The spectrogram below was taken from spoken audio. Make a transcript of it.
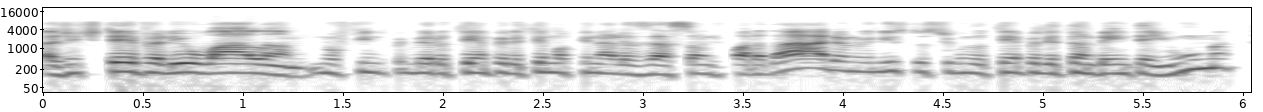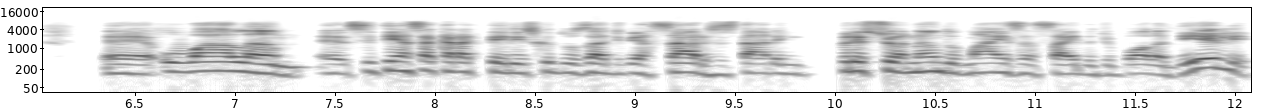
A gente teve ali o Alan, no fim do primeiro tempo, ele tem uma finalização de fora da área, no início do segundo tempo, ele também tem uma. É, o Alan, é, se tem essa característica dos adversários estarem pressionando mais a saída de bola dele,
